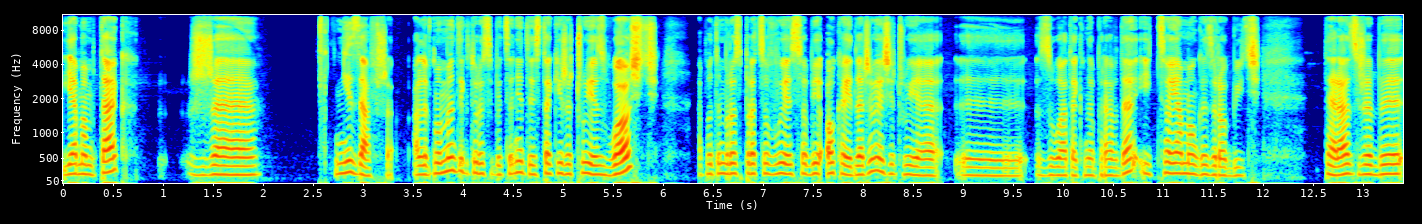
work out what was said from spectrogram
ja mam tak, że nie zawsze, ale w momenty, które sobie cenię, to jest takie, że czuję złość, a potem rozpracowuję sobie, ok, dlaczego ja się czuję y, zła tak naprawdę i co ja mogę zrobić teraz, żeby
